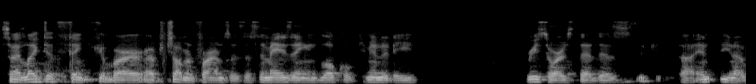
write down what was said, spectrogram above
so I'd like to think of our of Shelburne Farms as this amazing local community resource that is, uh, in, you know,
